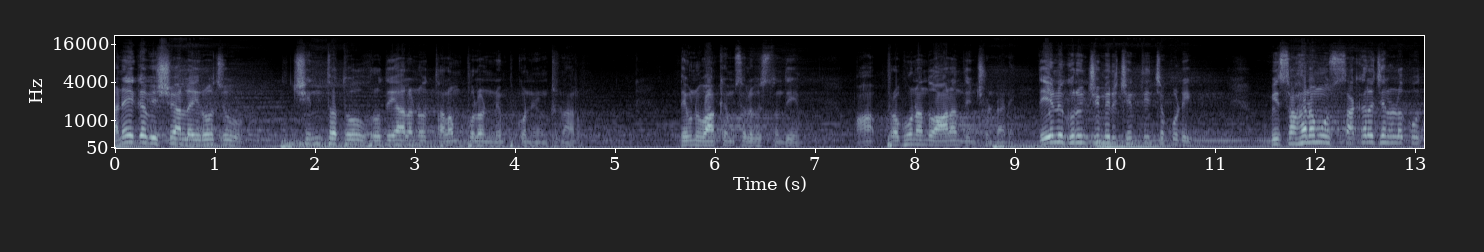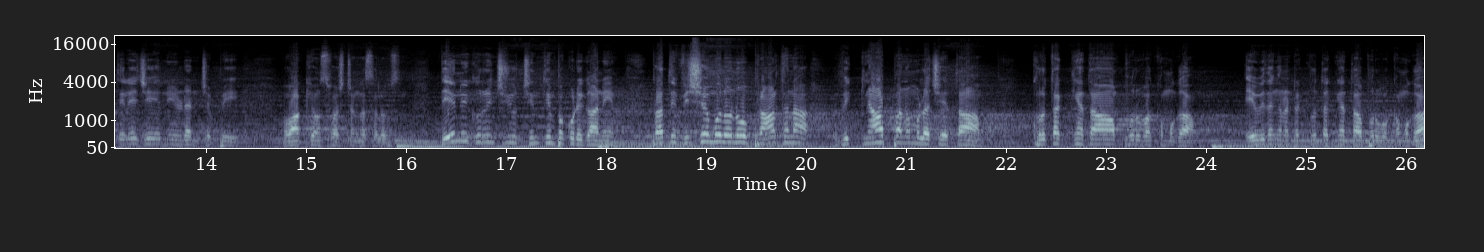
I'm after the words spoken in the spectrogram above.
అనేక విషయాల్లో ఈరోజు చింతతో హృదయాలను తలంపులను నింపుకొని ఉంటున్నారు. దేవుని వాక్యం సెలవిస్తుంది. ఆ ప్రభునందు ఆనందించుండని. దేని గురించి మీరు చింతించకూడి మీ సహనము సకల జనులకు తెలియజేయనీయడని చెప్పి వాక్యం స్పష్టంగా సెలవుస్తుంది. దేని గురించి చింతింపకుడి కానీ ప్రతి విషయములోనూ ప్రార్థన విజ్ఞాపనముల చేత కృతజ్ఞతాపూర్వకముగా ఏ విధంగా అంటే కృతజ్ఞతాపూర్వకముగా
